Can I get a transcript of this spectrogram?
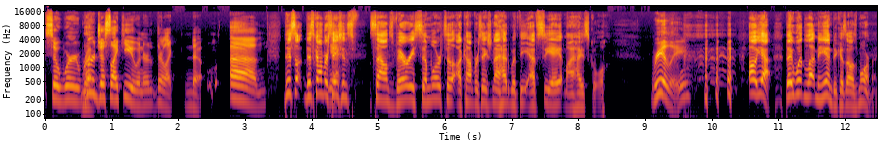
So we're we're just like you, and they're, they're like, no. Um, This this conversation s- sounds very similar to a conversation I had with the FCA at my high school. really? Oh yeah, they wouldn't let me in because I was Mormon.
